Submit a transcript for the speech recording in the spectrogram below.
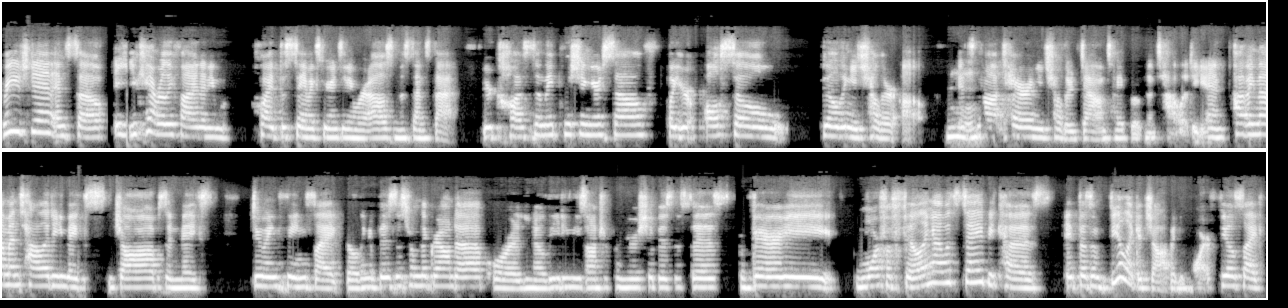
region. And so you can't really find any quite the same experience anywhere else in the sense that you're constantly pushing yourself, but you're also building each other up. It's mm-hmm. not tearing each other down type of mentality. And having that mentality makes jobs and makes doing things like building a business from the ground up or, you know, leading these entrepreneurship businesses very more fulfilling, I would say, because it doesn't feel like a job anymore. It feels like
